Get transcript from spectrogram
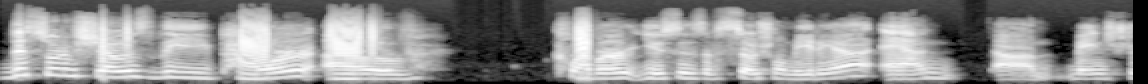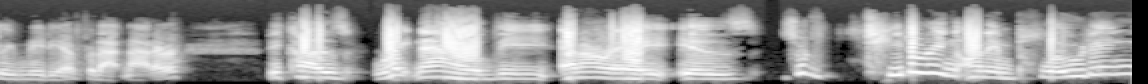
this sort of shows the power of clever uses of social media and um, mainstream media for that matter. Because right now the NRA is sort of teetering on imploding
